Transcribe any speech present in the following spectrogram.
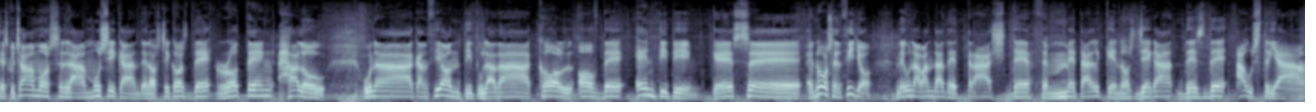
escuchábamos la música de los chicos de Rotten Hollow, una canción titulada Call of the Entity, que es eh, el nuevo sencillo de una banda de trash death metal que nos llega desde Austria.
